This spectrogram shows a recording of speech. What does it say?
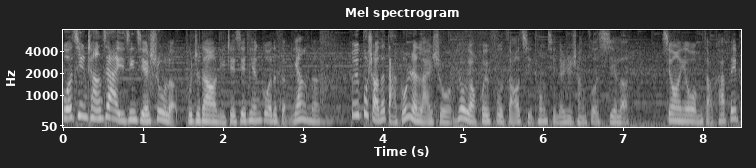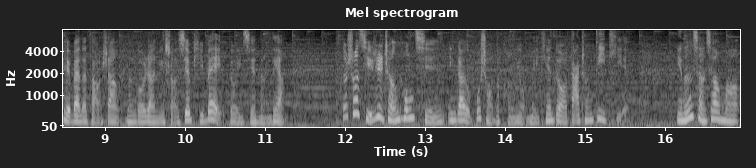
国庆长假已经结束了，不知道你这些天过得怎么样呢？对于不少的打工人来说，又要恢复早起通勤的日常作息了。希望有我们早咖啡陪伴的早上，能够让你少些疲惫，多一些能量。那说起日常通勤，应该有不少的朋友每天都要搭乘地铁。你能想象吗？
